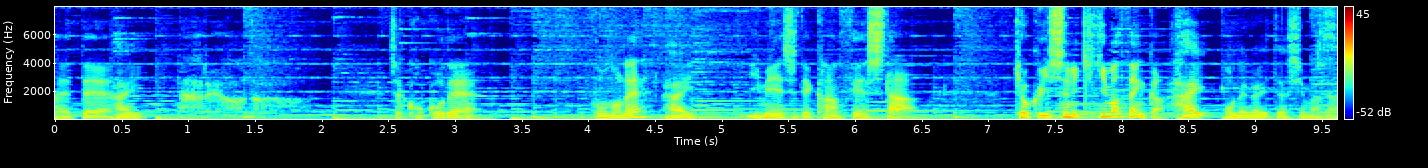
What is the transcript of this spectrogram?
えて、はい、なるほど。じゃあここでそのねはい、イメージで完成した曲一緒に聴きませんか？はい、お願いいたします。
